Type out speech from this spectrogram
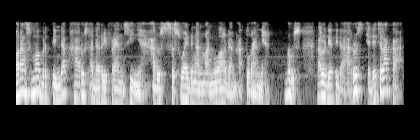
Orang semua bertindak harus ada referensinya, harus sesuai dengan manual dan aturannya. Terus, kalau dia tidak harus, ya dia celaka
